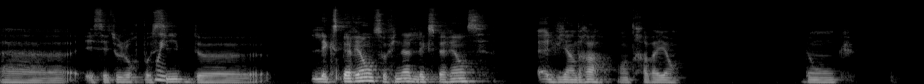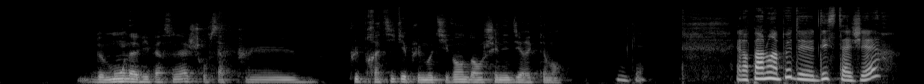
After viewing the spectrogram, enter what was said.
et c'est toujours possible de. L'expérience, au final, l'expérience, elle viendra en travaillant. Donc, de mon avis personnel, je trouve ça plus, plus pratique et plus motivant d'enchaîner directement. Ok. Alors parlons un peu de, des stagiaires.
